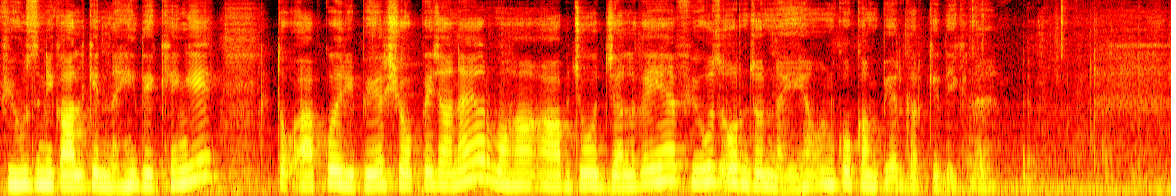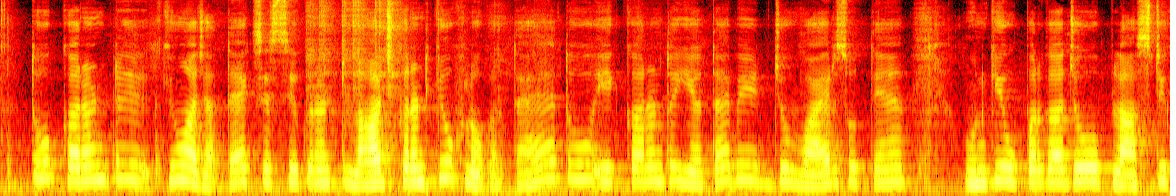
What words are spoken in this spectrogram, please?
फ्यूज़ निकाल के नहीं देखेंगे। तो आपको रिपेयर शॉप पे जाना है और वहाँ आप जो जल गए हैं फ्यूज़ और जो नए हैं, उनको कंपेयर करके देखना है। तो करंट क्यों आ जाता है? एक्सेसिव करंट लार्ज करंट क्यों फ्लो करता है? तो एक कारण तो ये होता है भी जो वायर्स होते हैं, उनके ऊपर का जो प्लास्टिक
